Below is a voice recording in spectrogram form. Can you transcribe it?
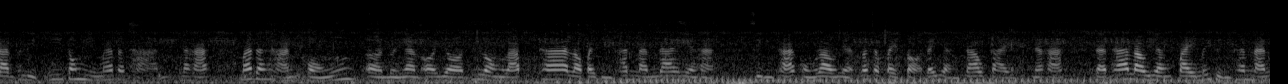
การผลิตที่ต้องมีมาตรฐานนะคะ มาตรฐานของออหน่วยงานออยที่รองรับ ถ้าเราไปถึงขั้นนั้นได้เนี่ยค่ะ ค้าของเราเนี่ยก็จะไปต่อได้อย่างก้าวไกลนะคะ แต่ถ้าเรายังไปไม่ถึงขั้นนั้น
